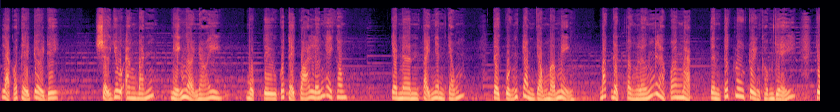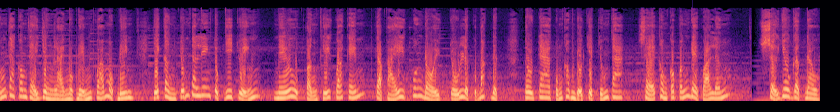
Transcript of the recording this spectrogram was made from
là có thể rời đi." Sở Du ăn bánh, nghĩ ngợi nói: "Mục tiêu có thể quá lớn hay không? Cho nên phải nhanh chóng." Tề Quẩn trầm giọng mở miệng, bắt địch phần lớn là quan mạc, tin tức lưu truyền không dễ, chúng ta không thể dừng lại một điểm quá một đêm, chỉ cần chúng ta liên tục di chuyển, nếu vận khí quá kém, gặp phải quân đội chủ lực của Bắc địch, Tô Tra cũng không đuổi kịp chúng ta, sẽ không có vấn đề quá lớn." Sở Du gật đầu,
